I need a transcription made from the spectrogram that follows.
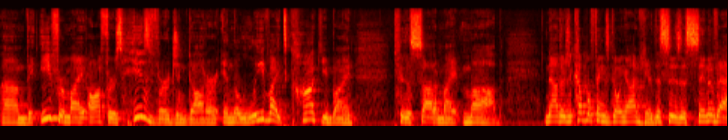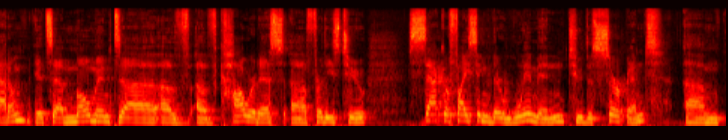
Um, the Ephraimite offers his virgin daughter, and the Levite's concubine to the Sodomite mob. Now, there's a couple things going on here. This is a sin of Adam. It's a moment uh, of, of cowardice uh, for these two, sacrificing their women to the serpent. Um,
